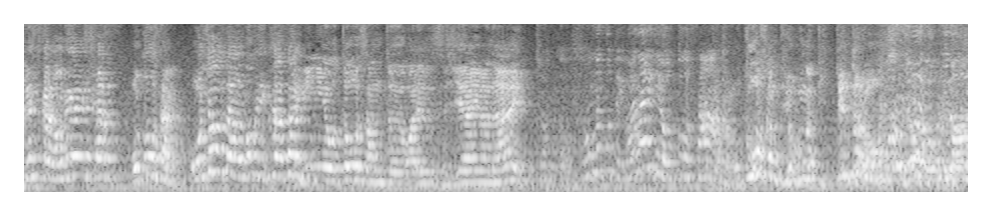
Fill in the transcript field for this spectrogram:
ですからお願いします。お父さんお嬢さんを僕にください。君にお父さんと呼ばれる筋合いはない。いちょっとそんなこと言わないでよお父ださん。からお父さんって呼ぶなって言ってんだろ。私はよくな。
